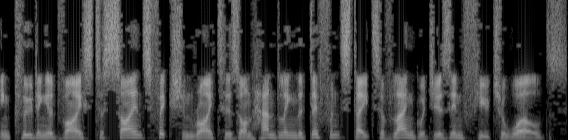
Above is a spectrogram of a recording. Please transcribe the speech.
including advice to science fiction writers on handling the different states of languages in future worlds.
